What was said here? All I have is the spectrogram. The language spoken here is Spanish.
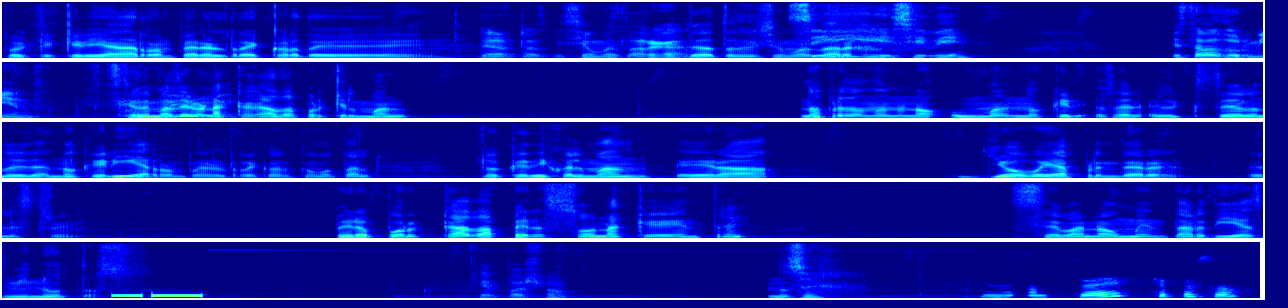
Porque quería romper el récord de, De la transmisión más larga. de la transmisión más sí, larga. sí vi. Estaba durmiendo. Es que además era una cagada porque el man. No, perdón, no, no, no. Un man no quería. O sea, el que estoy hablando ahorita no quería romper el récord como tal. Lo que dijo el man era. Yo voy a aprender el stream. Pero por cada persona que entre. Se van a aumentar 10 minutos. ¿Qué pasó? No sé. No sé, ¿qué pasó?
